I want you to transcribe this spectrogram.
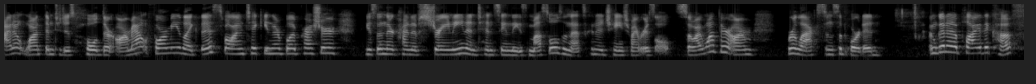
I don't want them to just hold their arm out for me like this while I'm taking their blood pressure because then they're kind of straining and tensing these muscles and that's gonna change my results. So I want their arm relaxed and supported. I'm gonna apply the cuff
